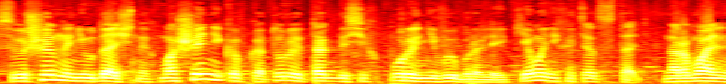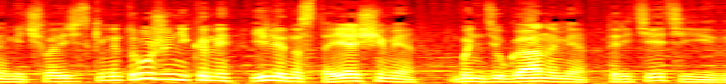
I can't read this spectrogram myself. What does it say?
совершенно неудачных мошенников, которые так до сих пор и не выбрали, кем они хотят стать. Нормальными человеческими тружениками или настоящими бандюганами третьети и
